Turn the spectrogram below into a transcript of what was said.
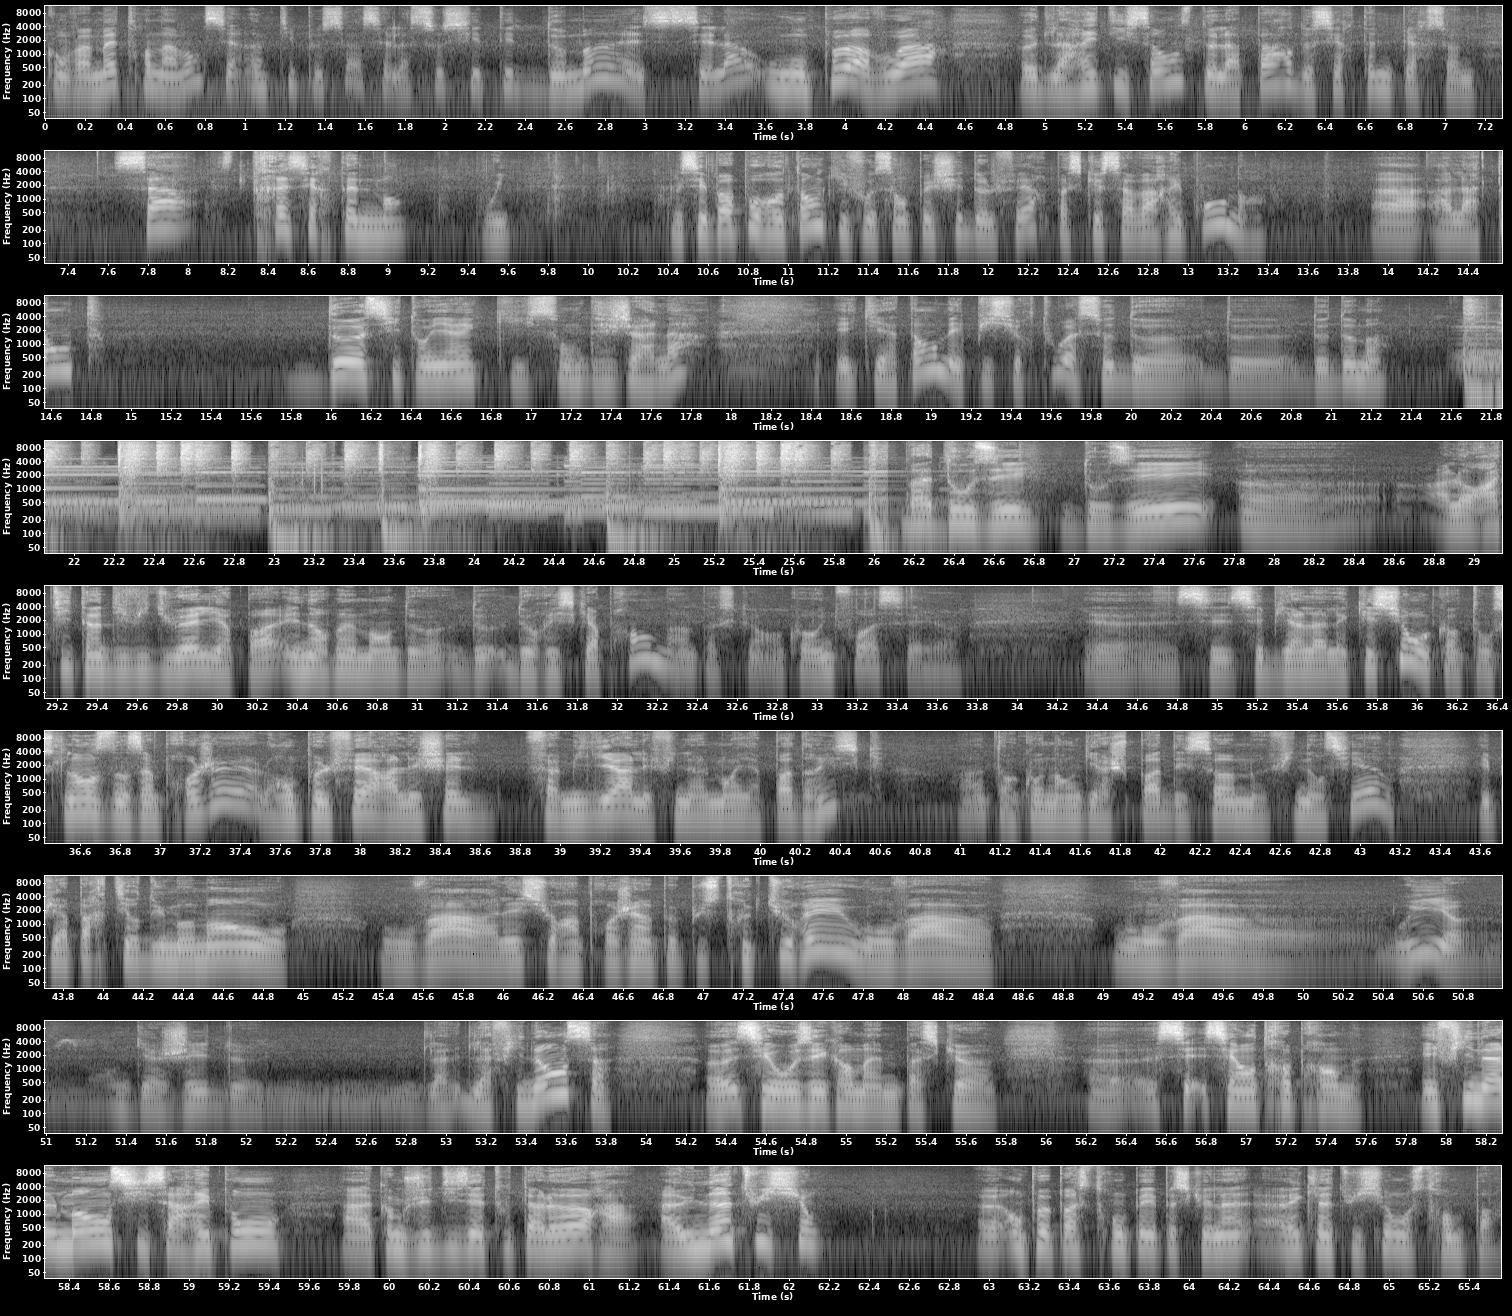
qu'on va mettre en avant, c'est un petit peu ça, c'est la société de demain, et c'est là où on peut avoir euh, de la réticence de la part de certaines personnes. Ça, très certainement, oui. Mais c'est pas pour autant qu'il faut s'empêcher de le faire, parce que ça va répondre à, l'attente de citoyens qui sont déjà là et qui attendent, et puis surtout à ceux de, de, demain. Bah, doser, doser. Euh, alors à titre individuel, il n'y a pas énormément de, risques à prendre, hein, parce qu'encore une fois, euh, euh, c'est bien là la question. Quand on se lance dans un projet, alors on peut le faire à l'échelle familiale et finalement il n'y a pas de risque, hein, tant qu'on n'engage pas des sommes financières. Et puis à partir du moment où, on va aller sur un projet un peu plus structuré, où on va, euh, où on va oui, engager de, la, finance, euh, c'est oser quand même, parce que euh, c'est entreprendre. Et finalement, si ça répond, à, comme je le disais tout à l'heure, à, une intuition, euh, on ne peut pas se tromper, parce qu'avec l'intuition, on ne se trompe pas.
